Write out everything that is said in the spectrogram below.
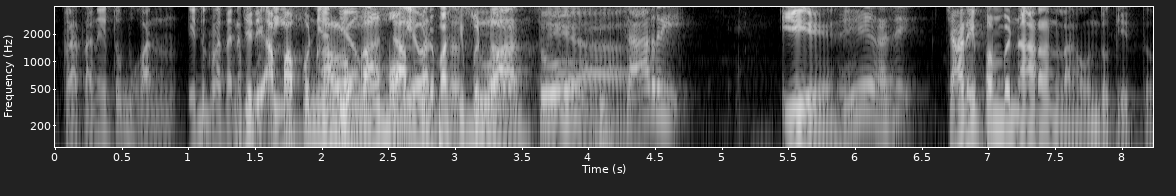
kelihatannya itu bukan itu kelihatannya Jadi putih. apa pun yang Kalau dia ngomong ya udah pasti benar. sesuatu, Iya. dicari. Iya. Iya gak sih? Cari pembenaran lah untuk itu.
